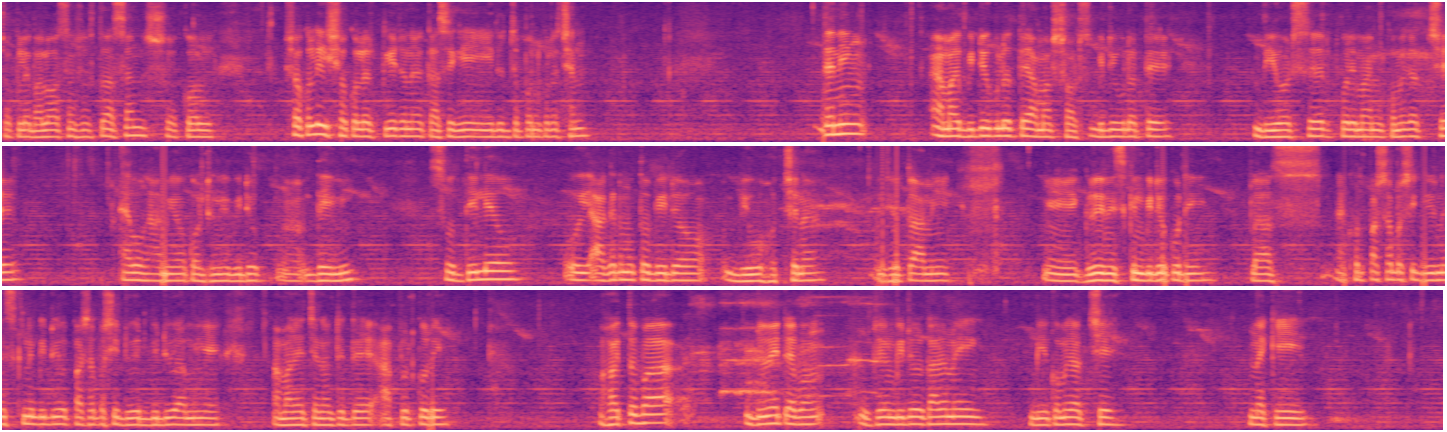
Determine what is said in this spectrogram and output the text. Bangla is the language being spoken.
সকলে ভালো আছেন, সুস্থ আছেন। সকল, সকলেই সকলের প্রিয়জনের কাছে গিয়ে ঈদ উদযাপন করেছেন। ইদানিং আমার ভিডিওগুলোতে, আমার শর্টস ভিডিওগুলোতে ভিউয়ার্সের পরিমাণ কমে যাচ্ছে এবং আমিও কন্টিনিউ ভিডিও দেইনি। সো দিলেও ওই আগের মতো ভিডিও ভিউ হচ্ছে না। যেহেতু আমি গ্রিন স্ক্রিন ভিডিও করি প্লাস এখন পাশাপাশি গ্রিন স্ক্রিন ভিডিও পাশাপাশি ডুয়েট ভিডিও আমি, আমার এই চ্যানেলটিতে আপলোড করি। হয়তোবা ডুয়েট এবং গ্রিন ভিডিওর কারণেই ভিউ কমে যাচ্ছে, নাকি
